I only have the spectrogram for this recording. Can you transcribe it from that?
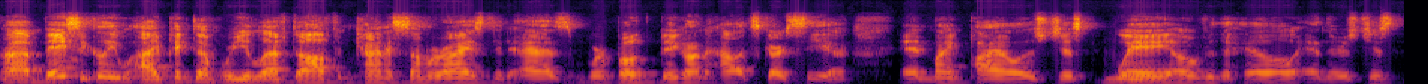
Uh, basically, I picked up where you left off and kind of summarized it as we're both big on Alex Garcia, and Mike Pyle is just way over the hill, and there's just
